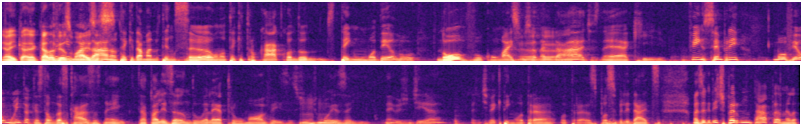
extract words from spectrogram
E aí, é, cada vez mais. Guardar, Não tem que dar manutenção, não tem que trocar quando tem um modelo novo com mais funcionalidades, uhum. né? Que, enfim, sempre moveu muito a questão das casas, né? Atualizando eletromóveis, esse tipo uhum. de coisa. E, né, hoje em dia a gente vê que tem outra, outras possibilidades. Mas eu queria te perguntar, Pamela,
